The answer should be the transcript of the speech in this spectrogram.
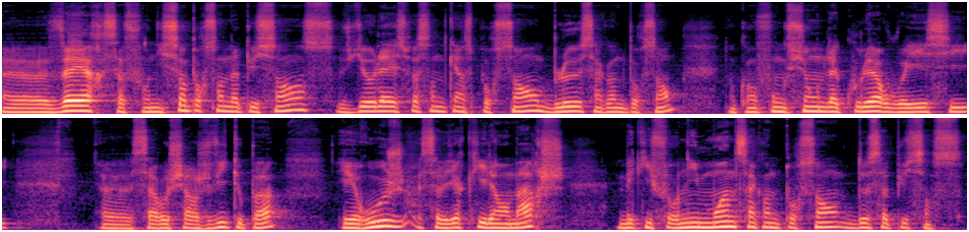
Euh, vert, ça fournit 100% de la puissance, violet 75%, bleu 50%. Donc en fonction de la couleur, vous voyez si ça recharge vite ou pas. Et rouge, ça veut dire qu'il est en marche. mais qui fournit moins de 50% de sa puissance.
